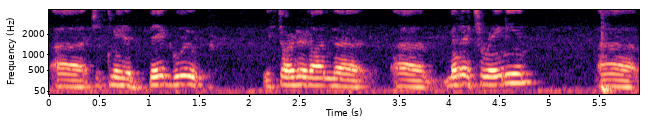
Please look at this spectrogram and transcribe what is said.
uh, just made a big loop. We started on the uh, Mediterranean uh,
